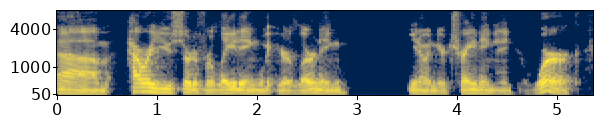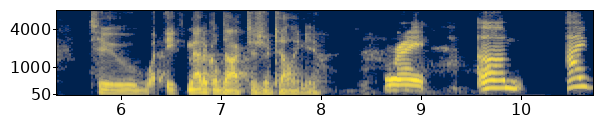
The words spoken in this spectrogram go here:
um, how are you sort of relating what you're learning, you know, in your training and your work to what these medical doctors are telling you? Right. Um, I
